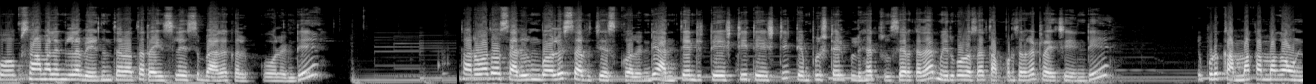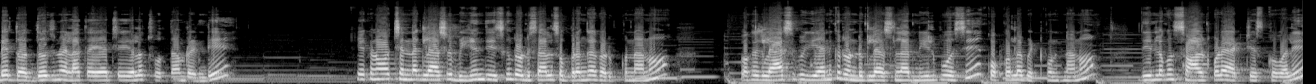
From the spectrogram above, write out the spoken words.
పోపు సామాన్లు ఇలా వేగిన తర్వాత రైస్లో వేసి బాగా కలుపుకోవాలండి. తర్వాత సర్వింగ్ బౌల్ సర్వ్ చేసుకోవాలండి. అంతే అండి tasty tasty temple style pulihora చూశారు కదా? మీరు కూడా ఒకసారి తప్పనిసరిగా ట్రై చేయండి. ఇప్పుడు కమ్మ కమ్మగా ఉండే దద్దోజనం ఎలా తయారు చేయాలో చూద్దాం రండి. ఇక్కడ ఒక చిన్న గ్లాసులు బియ్యం తీసుకుని రెండుసార్లు శుభ్రంగా కడుక్కున్నాను. ఒక గ్లాసు బియ్యానికి రెండు గ్లాసుల నీళ్ళు పోసి కుక్కర్లో పెట్టుకుంటున్నాను. దీనిలో కొంచెం సాల్ట్ కూడా యాడ్ చేసుకోవాలి.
